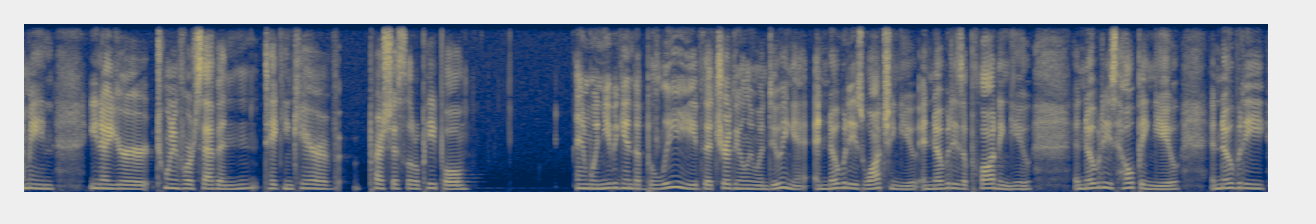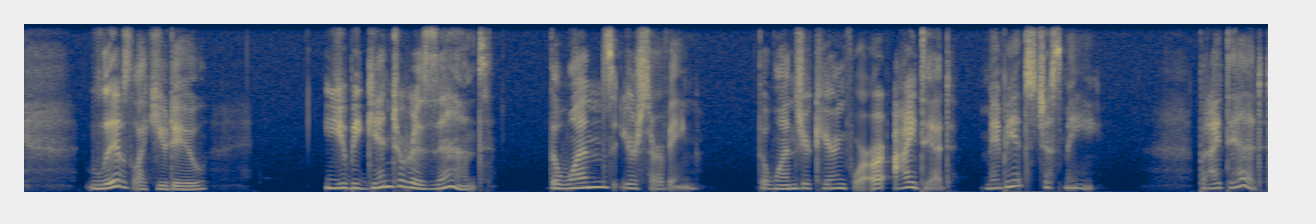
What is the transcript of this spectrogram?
I mean, you know, you're 24 7 taking care of precious little people. And when you begin to believe that you're the only one doing it and nobody's watching you and nobody's applauding you and nobody's helping you and nobody lives like you do, you begin to resent the ones you're serving, the ones you're caring for, or I did. Maybe it's just me, but I did.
